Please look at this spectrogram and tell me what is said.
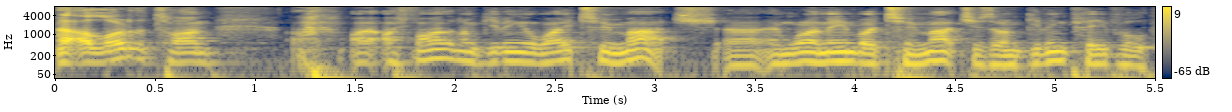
a lot of the time I, find that I'm giving away too much. Uh, and what I mean by too much is that I'm giving people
